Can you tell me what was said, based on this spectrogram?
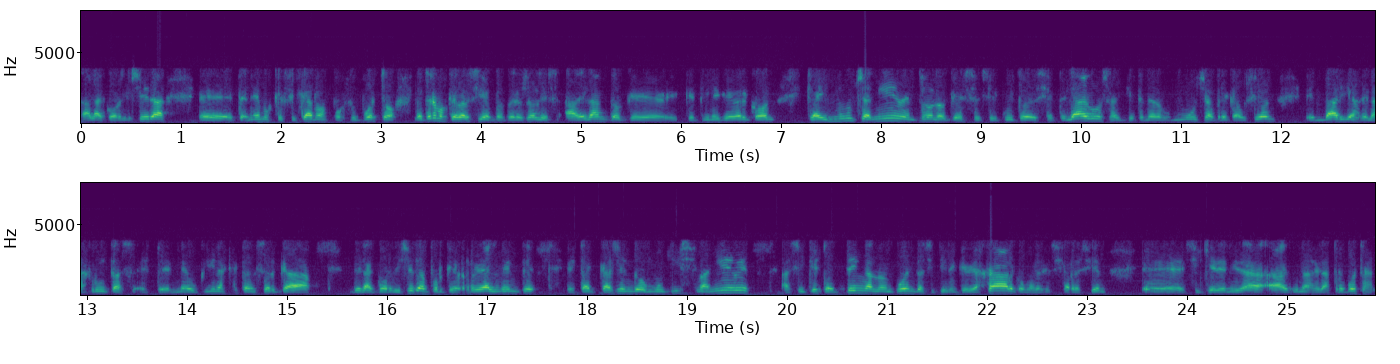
a la cordillera, eh, tenemos que fijarnos, por supuesto, lo tenemos que ver siempre, pero yo les adelanto que, que tiene que ver con que hay mucha nieve en todo lo que es el circuito de Siete Lagos, hay que tener mucha precaución en varias de las rutas este, neuquinas que están cerca de la cordillera, porque realmente está cayendo muchísima nieve, así que esto ténganlo en cuenta si tienen que viajar, como les decía recién, eh, si quieren ir a, algunas de las propuestas,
